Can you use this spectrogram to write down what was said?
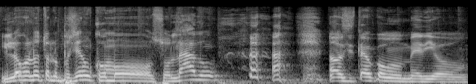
Y luego el otro lo pusieron como soldado. No, sí tengo como medio.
